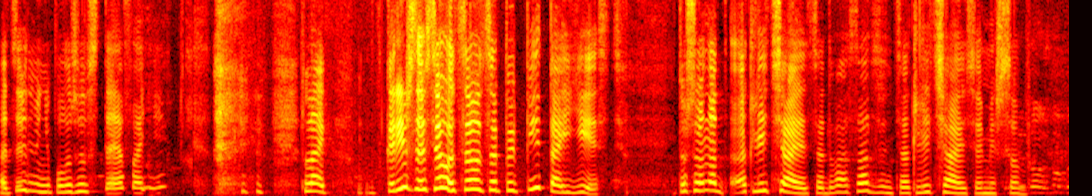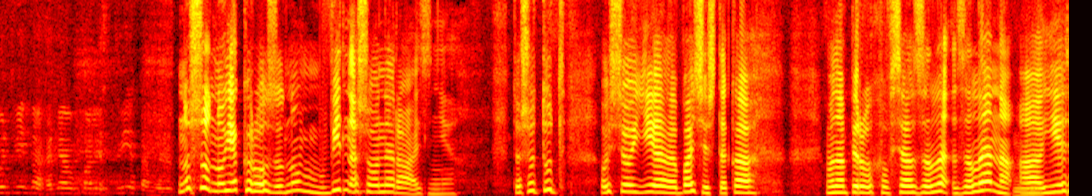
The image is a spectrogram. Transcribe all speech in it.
А це він мені положив Стефані. Лайк, скоріш за всього, це оце пепіта є. То, що вона відрізняється, два саджанця відрізняються між собою. Видно по там Ну що, ну як розу, ну видно, що вони різні. То що тут ось є, бачиш, така, вона, во-первых, вся зеле- зелена, а є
